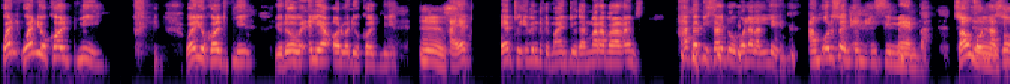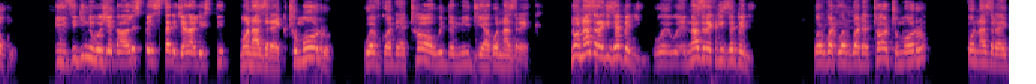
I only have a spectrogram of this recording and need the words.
When when you called me when you called me you know, earlier on when you called me, yes, I had, I had to even remind you that Marabara Rams, happy beside of I'm also an NEC member. So I'm going yes. so busy ke negotiatana le space sa di-journalist mo. Tomorrow, we've got a tour with the media go Nasrec. No, Nasrec is happening. We, we, is happening. We've got, we've got a tour tomorrow go Nasrec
